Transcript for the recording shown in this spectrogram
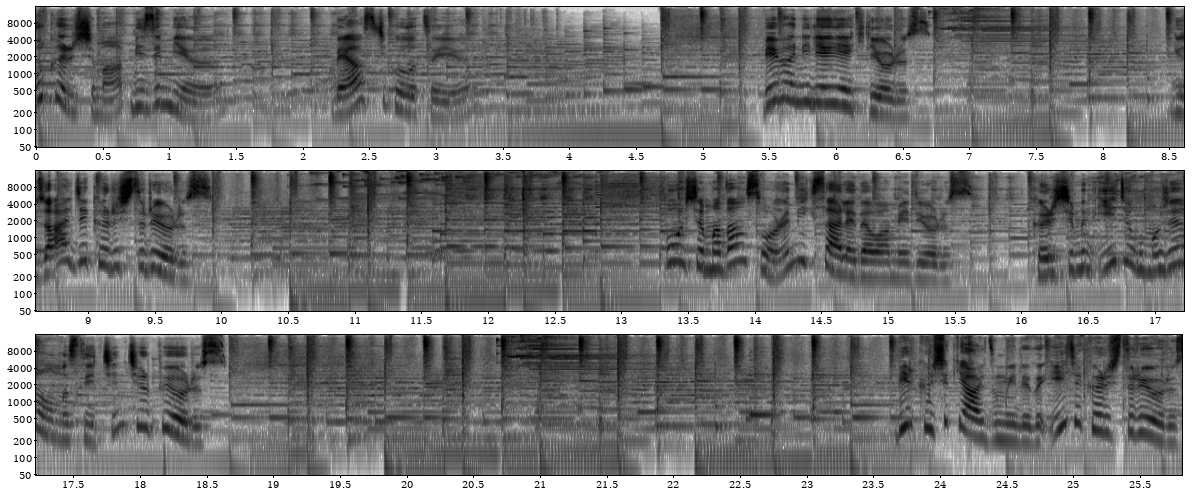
Bu karışıma bizim yağı, beyaz çikolatayı ve vanilyayı ekliyoruz. Güzelce karıştırıyoruz. Bu aşamadan sonra mikserle devam ediyoruz. Karışımın iyice homojen olması için çırpıyoruz. Bir kaşık yardımıyla da iyice karıştırıyoruz.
